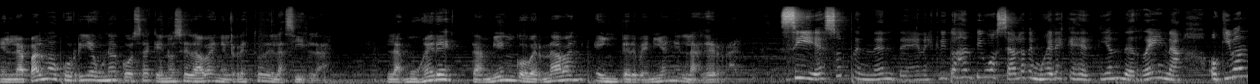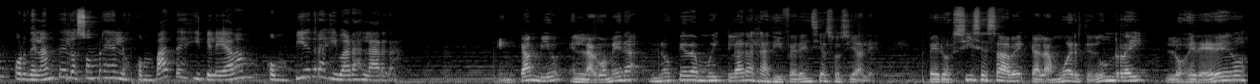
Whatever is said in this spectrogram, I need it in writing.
En La Palma ocurría una cosa que no se daba en el resto de las islas. Las mujeres también gobernaban e intervenían en las guerras. Sí, es sorprendente. En escritos antiguos se habla de mujeres que ejercían de reina o que iban por delante de los hombres en los combates y peleaban con piedras y varas largas. En cambio, en La Gomera no quedan muy claras las diferencias sociales, pero sí se sabe que a la muerte de un rey, los herederos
